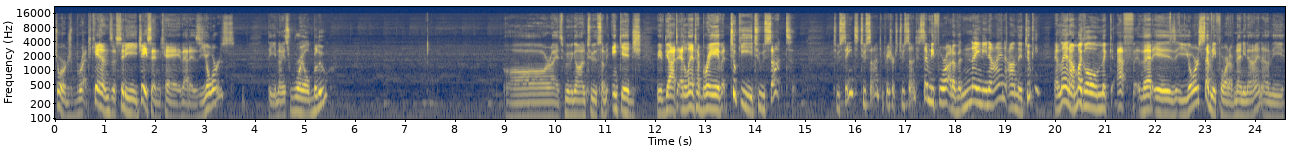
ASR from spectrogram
George Brett, Kansas City, Jason K. That is yours. The nice royal blue. All right, moving on to some inkage. We've got Atlanta Brave, Touki Toussaint. Toussaint, Toussaint, I'm pretty sure it's Toussaint. 74 out of 99 on the Touki. Atlanta, Michael McF, that is yours. 74 out of 99 on the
